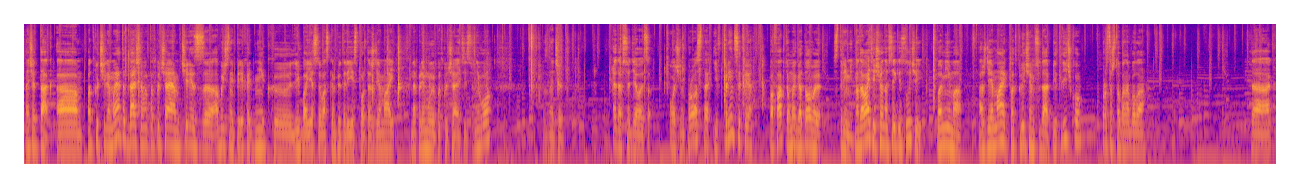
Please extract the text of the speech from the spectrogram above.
Значит, так, э, подключили мы это, дальше мы подключаем через э, обычный переходник, э, либо если у вас в компьютере есть порт HDMI, напрямую подключаетесь в него. Значит, это все делается очень просто. И в принципе, по факту мы готовы стримить. Но давайте еще на всякий случай, помимо HDMI, подключим сюда петличку. Просто чтобы она была. Так.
